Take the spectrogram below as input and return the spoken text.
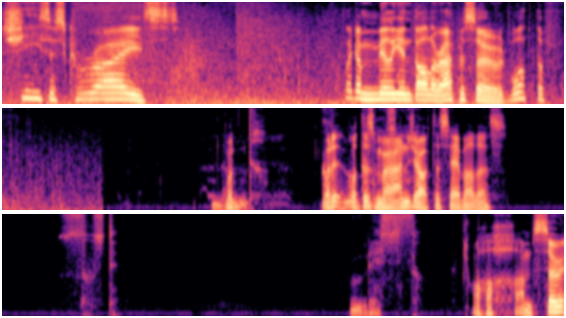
Jesus Christ. It's Like a million dollar episode. What the What, what, what does Miranjo have to say about this? Oh, I'm so...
